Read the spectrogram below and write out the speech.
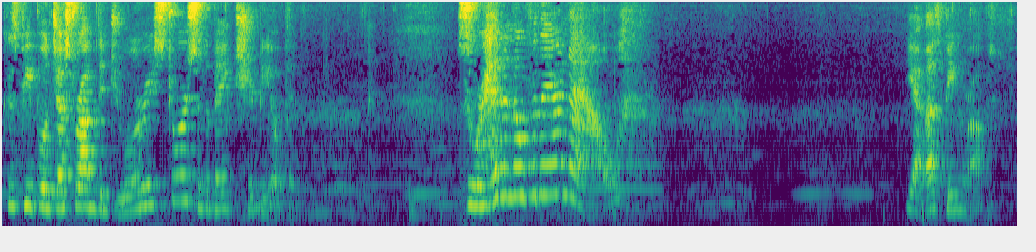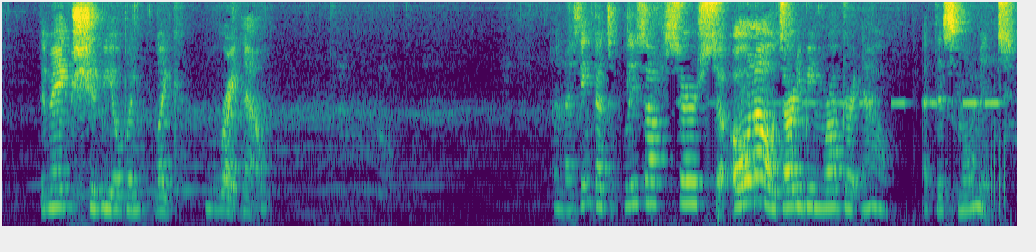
Because people just robbed the jewelry store, so the bank should be open. So we're heading over there now. Yeah, that's being robbed. The bank should be open, like, right now. And I think that's a police officer, so... Oh no, it's already being robbed right now. At this moment.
